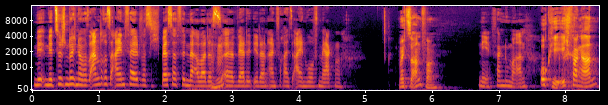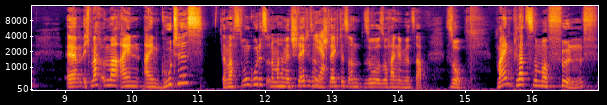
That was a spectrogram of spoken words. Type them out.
mir, mir zwischendurch noch was anderes einfällt, was ich besser finde, aber das Mhm. äh, werdet ihr dann einfach als Einwurf merken. Möchtest du anfangen? Nee, fang du mal an. Okay, ich fange an. Ähm, ich mache immer ein, ein gutes, dann machst du ein gutes und dann machen wir ein schlechtes und Ja. ein schlechtes und so, so hangeln wir uns ab. So, mein Platz Nummer 5,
